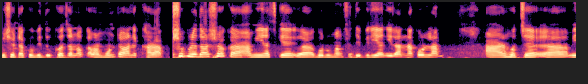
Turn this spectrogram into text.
বিষয়টা খুবই দুঃখজনক। আমার মনটা অনেক খারাপ। সুপ্রিয় দর্শক আমি আজকে গরুর মাংস দিয়ে বিরিয়ানি রান্না করলাম। আর হচ্ছে আমি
